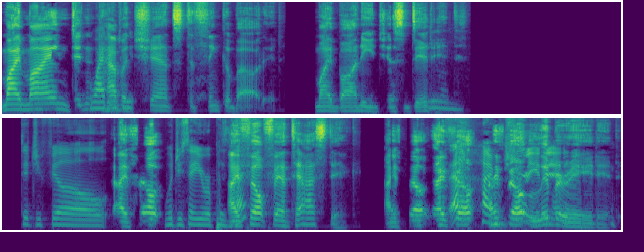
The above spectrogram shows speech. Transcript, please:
My mind didn't Why have did a you chance to think about it. My body just did it. Mm. Did you feel I felt would you say you were possessed? I felt fantastic. I felt I felt I felt sure you did. liberated.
